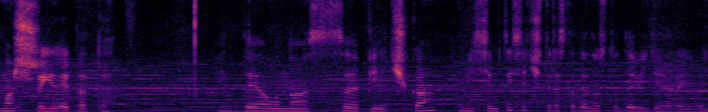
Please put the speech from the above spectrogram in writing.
машина. Этот, іде у нас е, печка. 8499 гривень.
